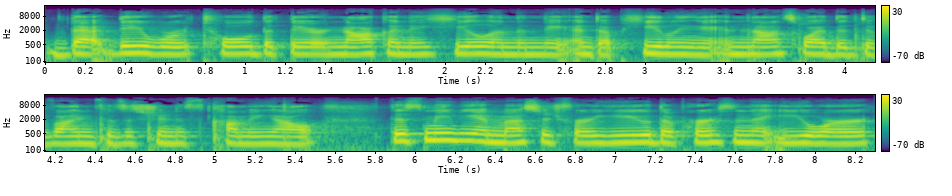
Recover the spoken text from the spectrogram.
that they were told that they're not going to heal and then they end up healing it and that's why the divine physician is coming out. This may be a message for you, the person that you are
